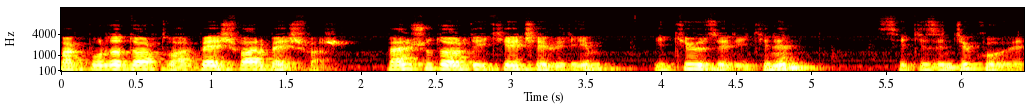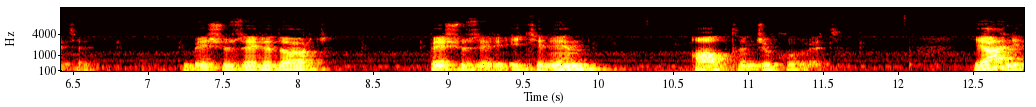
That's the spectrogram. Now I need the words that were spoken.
bak burada 4 var, 5 var, 5 var. Ben şu 4'ü 2'ye çevireyim. 2 üzeri 2'nin 8. kuvveti. 5 üzeri 4, 5 üzeri 2'nin 6. kuvveti. Yani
